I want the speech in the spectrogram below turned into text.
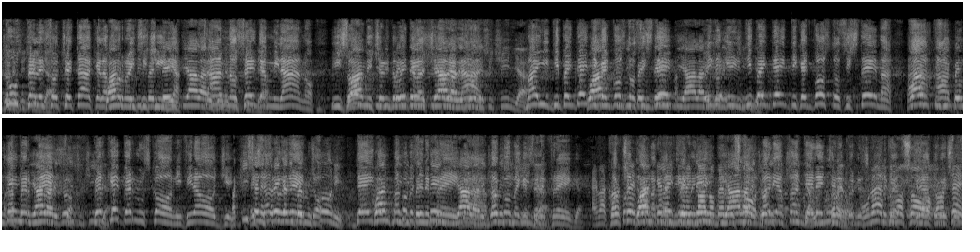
tutte le società che lavorano in Sicilia ha la Regione hanno sede a Milano, i soldi Quanti ce li dovete lasciare la là. Regione Sicilia? Ma i dipendenti che Quanti il vostro dipendenti sistema, ha la i, Regione i Sicilia? dipendenti che il vostro sistema ha, Quanti ha- ha ha permesso, Sicilia? perché Berlusconi fino ad oggi Ma chi è se ne stato frega di Berlusconi? dei- Quanti ma come se ne frega? ha la Regione ma come che se Sicilia? ne frega? Eh, ma Crocetta, ma anche lei tira in ballo Berlusconi. Ma li ha fatti Sicilia? Un eleggere. Berlusconi Un attimo che- solo, Crocetta.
